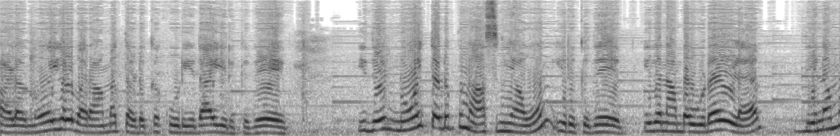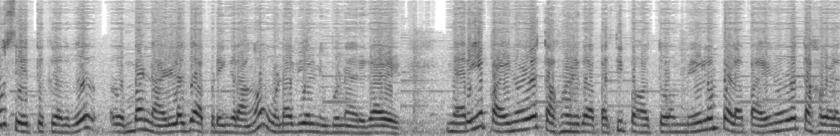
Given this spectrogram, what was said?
பல நோய்கள் வராம தடுக்கக்கூடியதா இருக்குது. இது நோய் தடுப்பு நாசினியாகவும் இருக்குது. இதை நம்ம உடல்ல தினமும் சேர்த்துக்கிறது ரொம்ப நல்லது அப்படிங்கிறாங்க உணவியல் நிபுணர்கள். நிறைய பயனுள்ள தகவல்களை பற்றி பார்த்தோம். மேலும் பல பயனுள்ள தகவலை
